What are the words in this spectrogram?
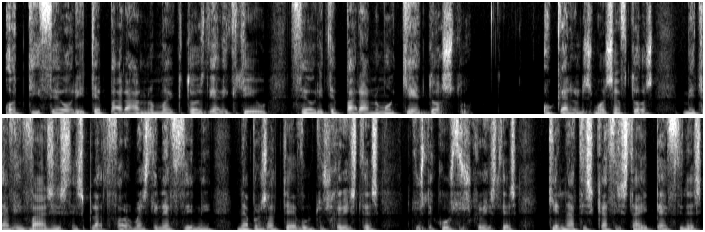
Ότι θεωρείται παράνομο εκτός διαδικτύου, θεωρείται παράνομο και εντός του. Ο κανονισμός αυτός μεταβιβάζει στις πλατφόρμες την ευθύνη να προστατεύουν τους χρήστες, τους δικούς τους χρήστες και να τις καθιστά υπεύθυνες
